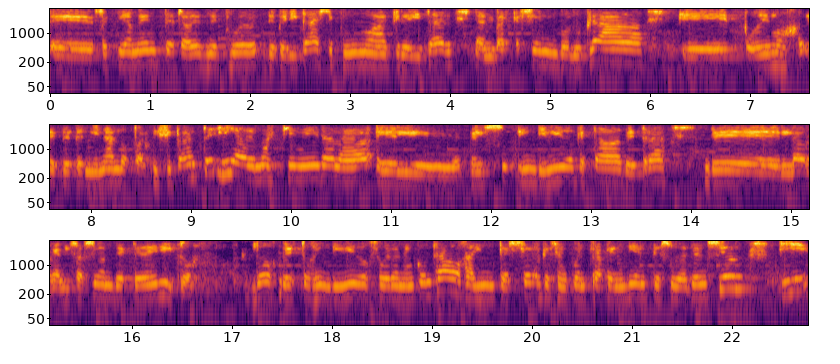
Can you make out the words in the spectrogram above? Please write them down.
Eh, efectivamente a través de, de peritaje pudimos acreditar la embarcación involucrada, eh, pudimos determinar los participantes y además quién era la, el, el individuo que estaba detrás de la organización de este delito. Dos de estos individuos fueron encontrados, hay un tercero que se encuentra pendiente su detención y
